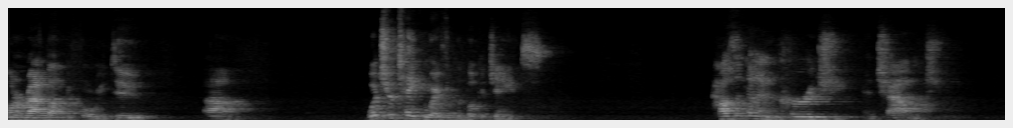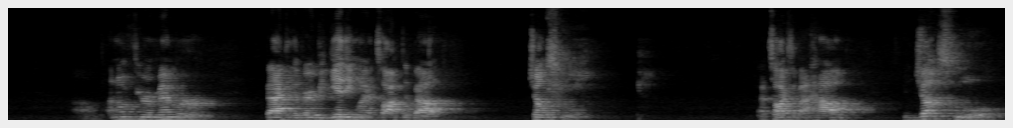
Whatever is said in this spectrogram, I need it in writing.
want to wrap up before we do. Um, what's your takeaway from the book of James? How's it going to encourage you and challenge you? I don't know if you remember back in the very beginning when I talked about jump school. I talked about how in jump school,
